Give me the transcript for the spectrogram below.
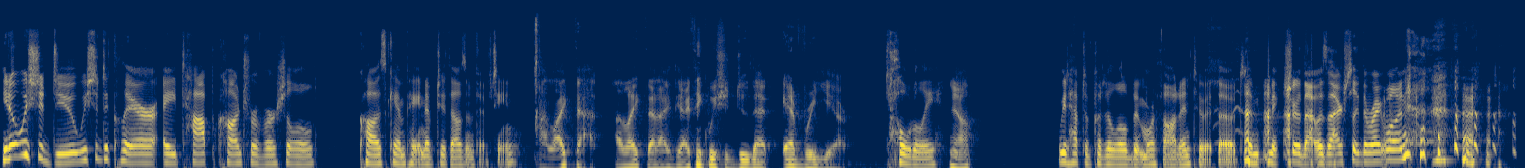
You know what we should do? We should declare a top controversial cause campaign of 2015. I like that. I like that idea. I think we should do that every year. Totally. Yeah. We'd have to put a little bit more thought into it though to make sure that was actually the right one.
